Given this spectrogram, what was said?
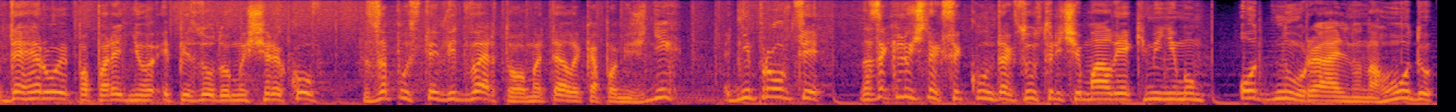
де герой попереднього епізоду Мещеряков запустив відвертого метелика поміж ніг, дніпровці на заключних секундах зустрічі мали як мінімум одну реальну нагоду,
